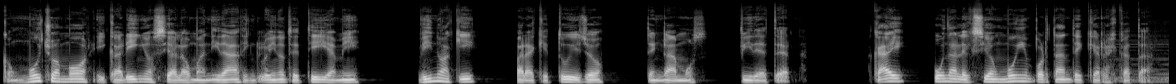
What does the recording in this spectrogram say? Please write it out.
con mucho amor y cariño hacia la humanidad, incluyéndote a ti y a mí, vino aquí para que tú y yo tengamos vida eterna. Acá hay una lección muy importante que rescatar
